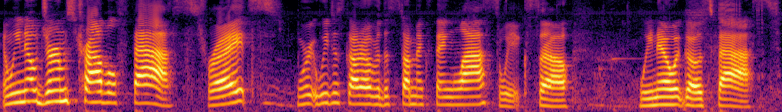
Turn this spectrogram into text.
And we know germs travel fast, right? We're, we just got over the stomach thing last week, so we know it goes fast.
